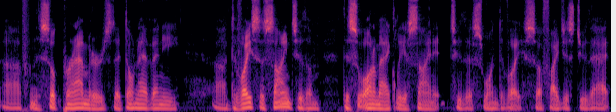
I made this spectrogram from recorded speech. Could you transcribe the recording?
uh, from the Sylk parameters that don't have any uh, device assigned to them, this will automatically assign it to this one device. So if I just do that,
